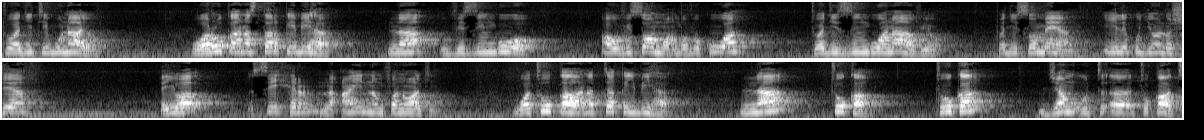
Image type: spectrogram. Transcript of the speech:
tuwajitibu nayo. Waruka nastarqi biha na vizinguo au visomo ambavyo kuwa twajizingua navyo twajisomea ili kujiondoshea aiwa sihir na ain na mfano wake. Watuka nataki biha na tuka tuka jam'u uh, tuqat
